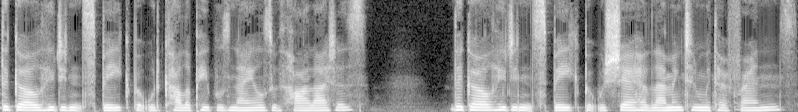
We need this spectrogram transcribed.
The girl who didn't speak but would colour people's nails with highlighters. The girl who didn't speak but would share her Lamington with her friends.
